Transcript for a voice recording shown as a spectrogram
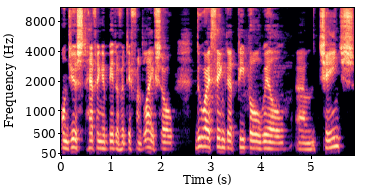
on just having a bit of a different life. So, do I think that people will um, change?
